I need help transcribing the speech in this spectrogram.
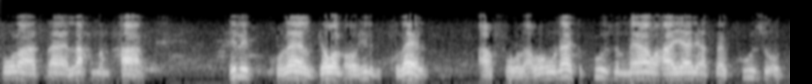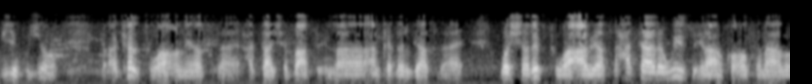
fuula asdha laxman xaal hilib kuleel gobol oo hilib kuleel aa fuula wahunaaka kuusa meha waxaa yaali asda kuusa oo biyo ku jiro faakaltu waa cuni asda xataa shabactu ilaa anka dhargaas dhahay washaribtu waa cawi asda xataa rawitu ilaa an kaxokanaado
